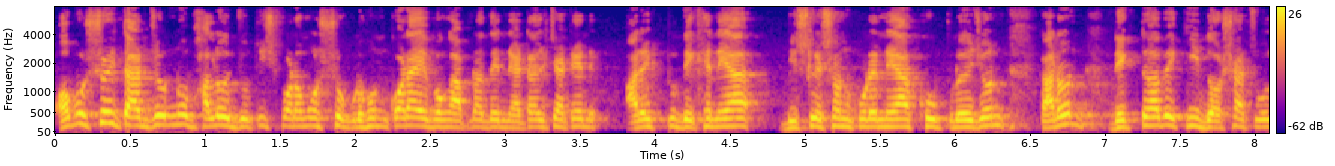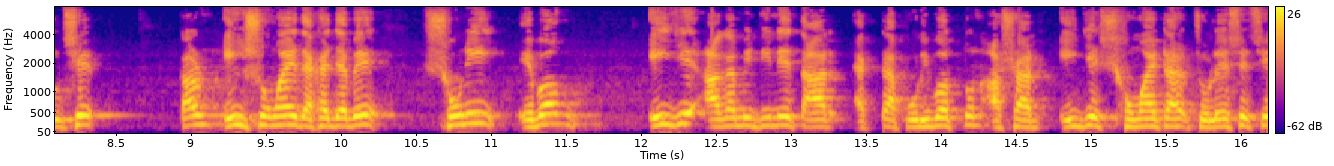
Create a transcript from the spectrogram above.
অবশ্যই তার জন্য ভালো জ্যোতিষ পরামর্শ গ্রহণ করা এবং আপনাদের ন্যাটাল চ্যাটের আরেকটু দেখে নেওয়া বিশ্লেষণ করে নেওয়া খুব প্রয়োজন। কারণ দেখতে হবে কি দশা চলছে। কারণ এই সময়ে দেখা যাবে শনি এবং এই যে আগামী দিনে তার একটা পরিবর্তন আসার, এই যে সময়টা চলে এসেছে,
